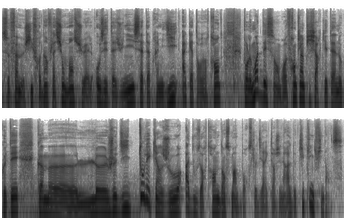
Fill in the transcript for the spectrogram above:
ce fameux chiffre d'inflation mensuel aux États-Unis cet après-midi à 14h30 pour le mois de décembre. Franklin Pichard qui était à nos côtés comme euh, le jeudi tous les 15 jours à 12h30 dans Smart Bourse, le directeur général de Kipling Finance.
